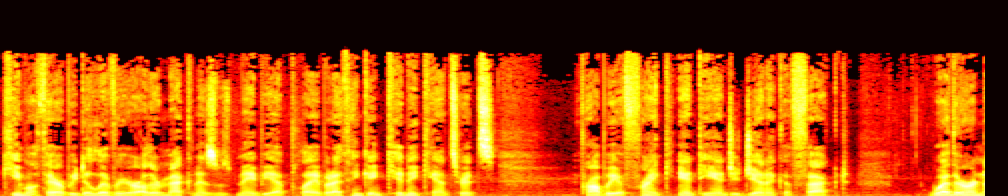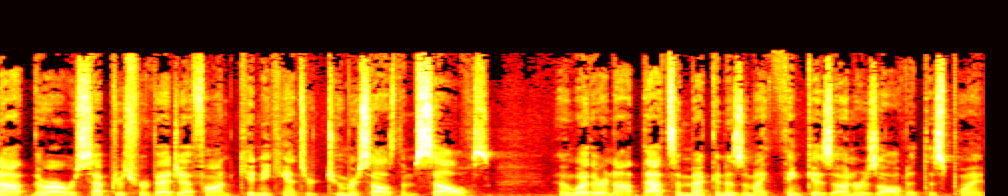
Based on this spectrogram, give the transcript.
chemotherapy delivery or other mechanisms may be at play, but I think in kidney cancer it's probably a frank anti angiogenic effect. Whether or not there are receptors for VEGF on kidney cancer tumor cells themselves, and whether or not that's a mechanism, I think is unresolved at this point.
